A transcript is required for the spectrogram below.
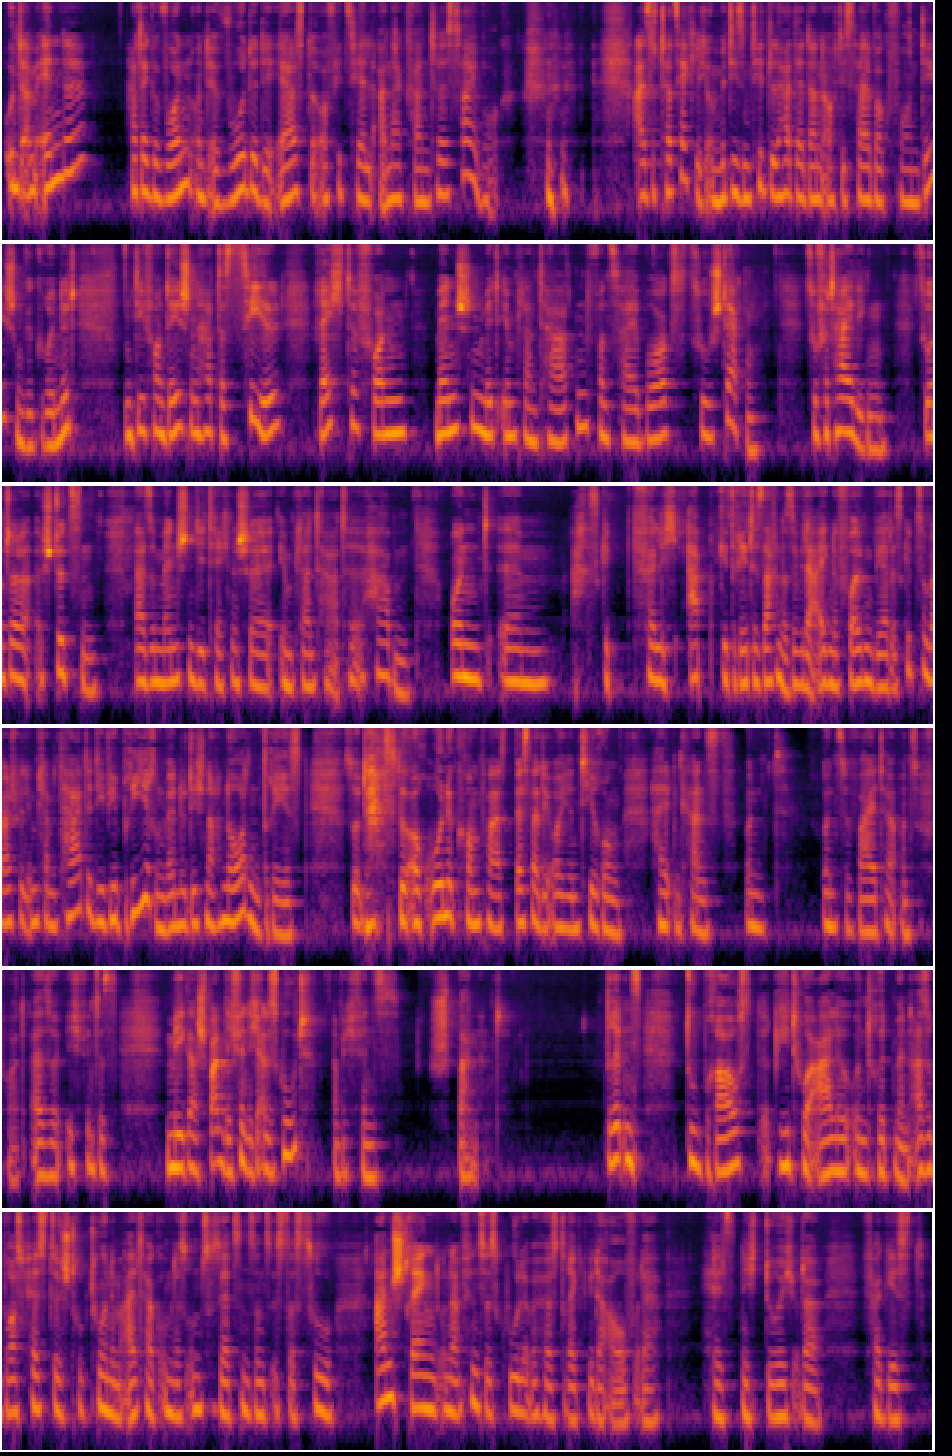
Und am Ende hat er gewonnen und er wurde der erste offiziell anerkannte Cyborg. Also tatsächlich, und mit diesem Titel hat er dann auch die Cyborg Foundation gegründet. Und die Foundation hat das Ziel, Rechte von Menschen mit Implantaten von Cyborgs zu stärken, zu verteidigen, zu unterstützen. Also Menschen, die technische Implantate haben. Und ähm, ach, es gibt völlig abgedrehte Sachen, das ist wieder eigene Folgen wert. Es gibt zum Beispiel Implantate, die vibrieren, wenn du dich nach Norden drehst, sodass du auch ohne Kompass besser die Orientierung halten kannst. Und und so weiter und so fort. Also ich finde es mega spannend. Ich finde nicht alles gut, aber ich finde es spannend. Drittens, du brauchst Rituale und Rhythmen. Also du brauchst feste Strukturen im Alltag, um das umzusetzen, sonst ist das zu anstrengend und dann findest du es cool, aber hörst direkt wieder auf oder hältst nicht durch oder vergisst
